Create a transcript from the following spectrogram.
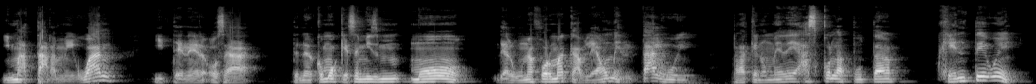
Y matarme igual. Y tener, o sea, tener como que ese mismo, de alguna forma, cableado mental, güey. Para que no me dé asco la puta gente, güey.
